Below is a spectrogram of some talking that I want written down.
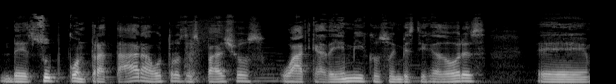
de subcontratar a otros despachos o académicos o investigadores, eh,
